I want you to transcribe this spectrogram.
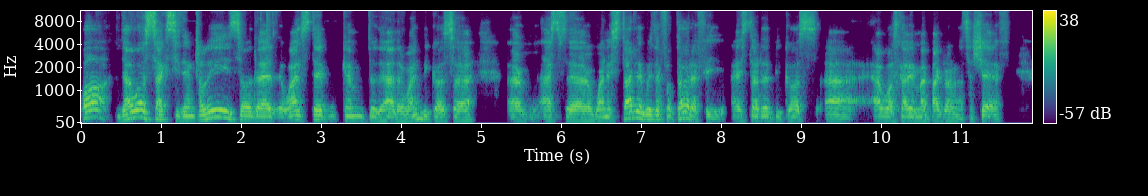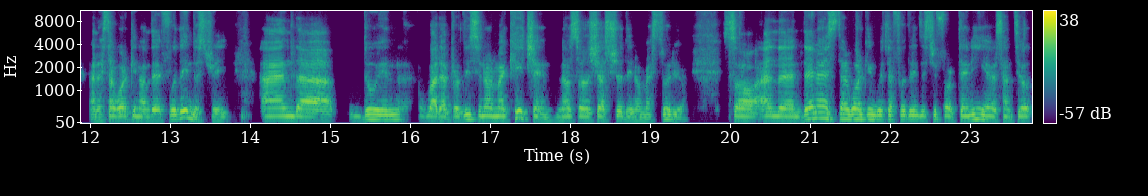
Well, that was accidentally. So that one step came to the other one because uh, uh, as uh, when I started with the photography, I started because uh, I was having my background as a chef and I started working on the food industry and uh, doing what I'm producing on my kitchen, not so just shooting on my studio. So, and then, then I started working with the food industry for 10 years until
